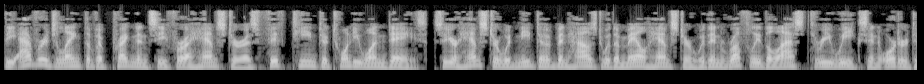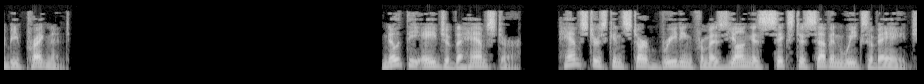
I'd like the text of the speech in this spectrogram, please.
The average length of a pregnancy for a hamster is 15 to 21 days, so your hamster would need to have been housed with a male hamster within roughly the last three weeks in order to be pregnant. Note the age of the hamster. Hamsters can start breeding from as young as 6 to 7 weeks of age.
